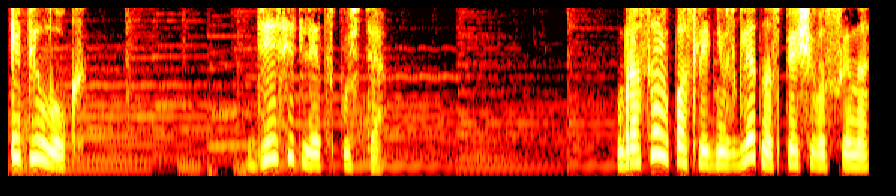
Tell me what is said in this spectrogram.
Эпилог. Десять лет спустя. Бросаю последний взгляд на спящего сына.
